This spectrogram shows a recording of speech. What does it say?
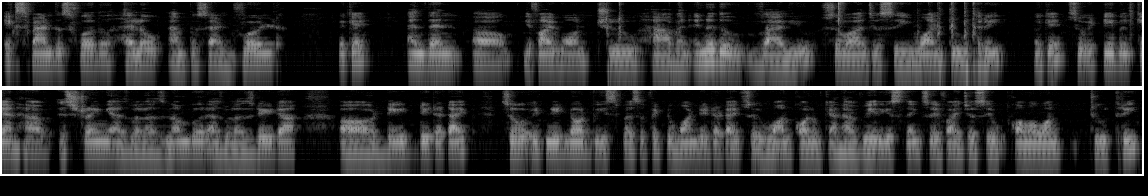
expand this further. Hello ampersand world. Okay. And then uh, if I want to have an another value, so I'll just say one, two, three. Okay. So a table can have a string as well as number as well as data, uh, date data type. So it need not be specific to one data type. So one column can have various things. So if I just say comma one, two, three,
